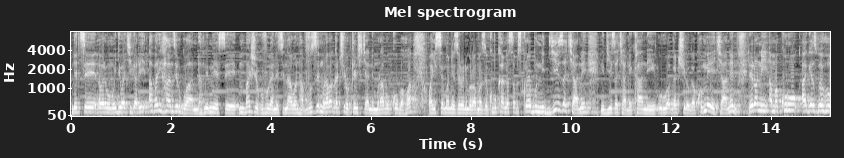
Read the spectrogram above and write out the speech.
ndetse n'abari mu mujyi wa kigali abari hanze y'u rwanda. Mwe mwese mbashije kuvuga ndetse n'abo ntavuze muraba agaciro kenshi cyane muraba kubahwa. Wahisemo neza rero niba wamaze kubukanda subscribe ni byiza cyane ni byiza cyane kandi uri uw'agaciro gakomeye cyane. Rero ni amakuru agezweho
